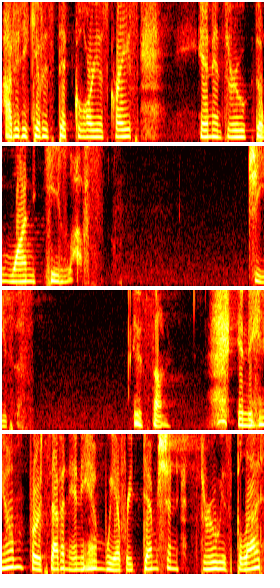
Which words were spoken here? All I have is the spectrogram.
How did he give us that glorious grace? In and through the one he loves Jesus, his son. In him, verse 7, in him we have redemption through his blood,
